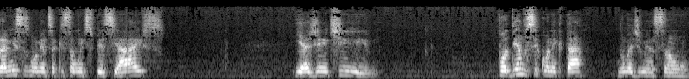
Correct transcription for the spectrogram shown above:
para mim, esses momentos aqui são muito especiais. E a gente podendo se conectar numa dimensão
